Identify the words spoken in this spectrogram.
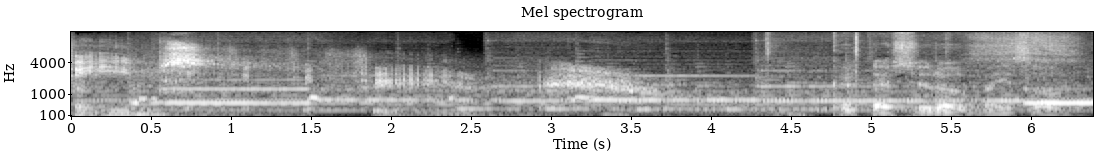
Thebes. Cut that shit up, Beso.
